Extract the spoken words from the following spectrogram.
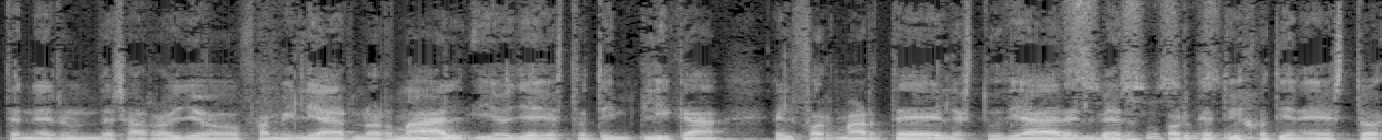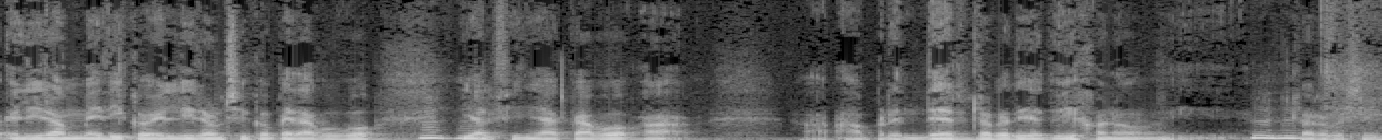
tener un desarrollo familiar normal y oye, esto te implica el formarte, el estudiar, el ver por qué tu hijo tiene esto, el ir a un médico, el ir a un psicopedagogo y al fin y al cabo a, aprender lo que tiene tu hijo, ¿no? Claro que sí.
